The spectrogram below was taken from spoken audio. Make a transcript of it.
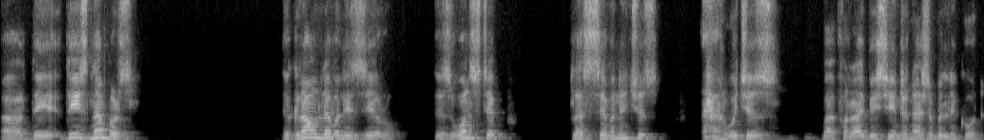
Uh, the these numbers, the ground level is zero. There's one step plus seven inches, which is for IBC International Building Code.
